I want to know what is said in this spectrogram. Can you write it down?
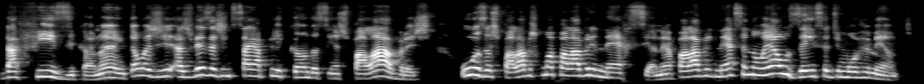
da física, né? Então, às, às vezes a gente sai aplicando assim as palavras, usa as palavras como a palavra inércia, né? A palavra inércia não é ausência de movimento.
